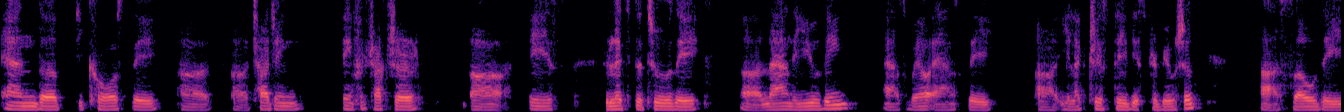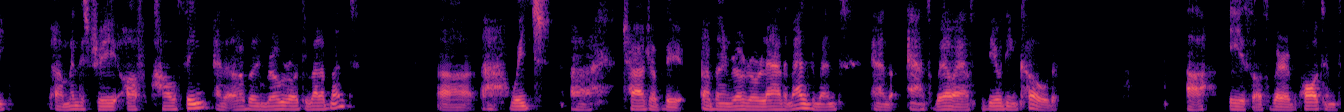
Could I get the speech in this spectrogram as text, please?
and uh, because the uh, uh, charging infrastructure uh, is related to the land using as well as the electricity distribution. so the Ministry of Housing and Urban Rural Development, which charge of the urban rural land management and as well as the building code uh, is also very important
